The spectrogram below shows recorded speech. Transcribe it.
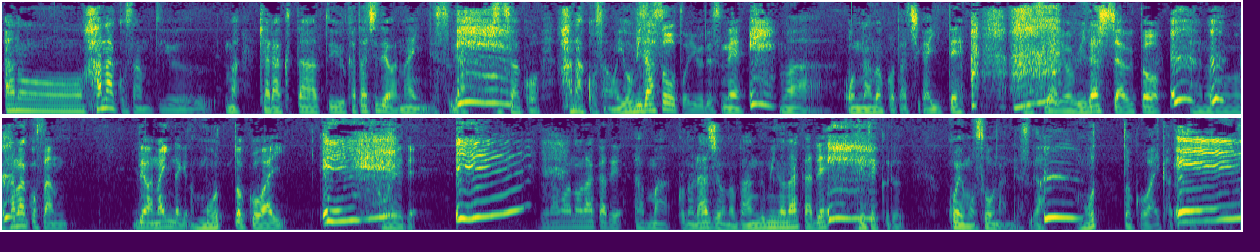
あのー花子さんという、まあ、キャラクターという形ではないんですが、ええ。実はこう花子さんを呼び出そうというですね、ええ。まあ女の子たちがいてあ実は呼び出しちゃうと、あのー花子さんではないんだけどもっと怖いえー、声でええ。ドラマの中であまあこのラジオの番組の中で出てくる声もそうなんですが、うん。もっと怖い方、ええ。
